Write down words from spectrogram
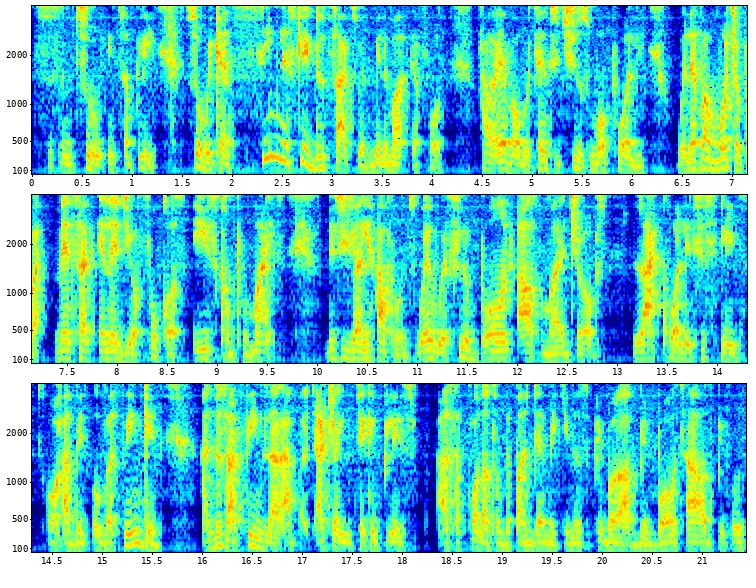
system two interplay so we can seamlessly do tasks with minimal effort. However, we tend to choose more poorly whenever much of our mental energy or focus is compromised. This usually happens when we feel burned out from our jobs, lack quality sleep, or have been overthinking. And those are things that are actually taking place as a fallout of the pandemic. You know, so people have been burnt out. People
